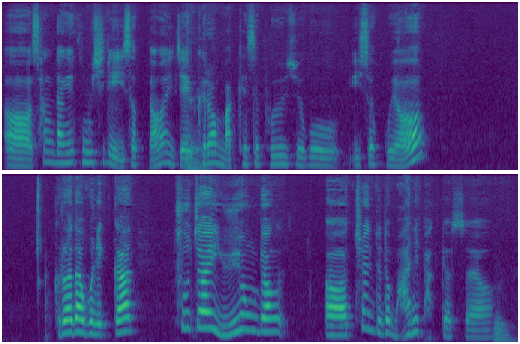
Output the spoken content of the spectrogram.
어, 상당히 공실이 있었던 이제 네. 그런 마켓을 보여주고 있었고요. 그러다 보니까 투자의 유형별 어, 트렌드도 많이 바뀌었어요. 음.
